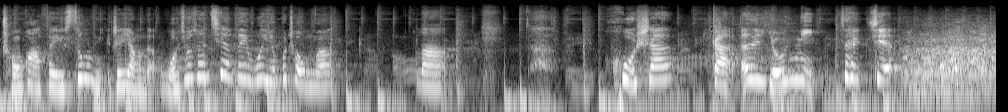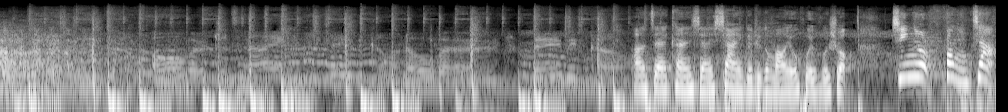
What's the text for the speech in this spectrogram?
充话费送你这样的，我就算欠费我也不充啊。妈，虎山，感恩有你，再见。好，再看一下下一个这个网友回复说：今儿放假，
